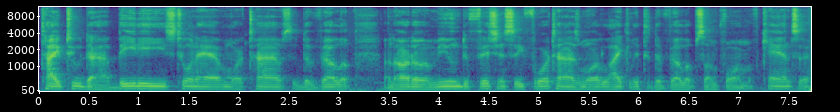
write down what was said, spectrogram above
type 2 diabetes, two and a half more times to develop an autoimmune deficiency, four times more likely to develop some form of cancer.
